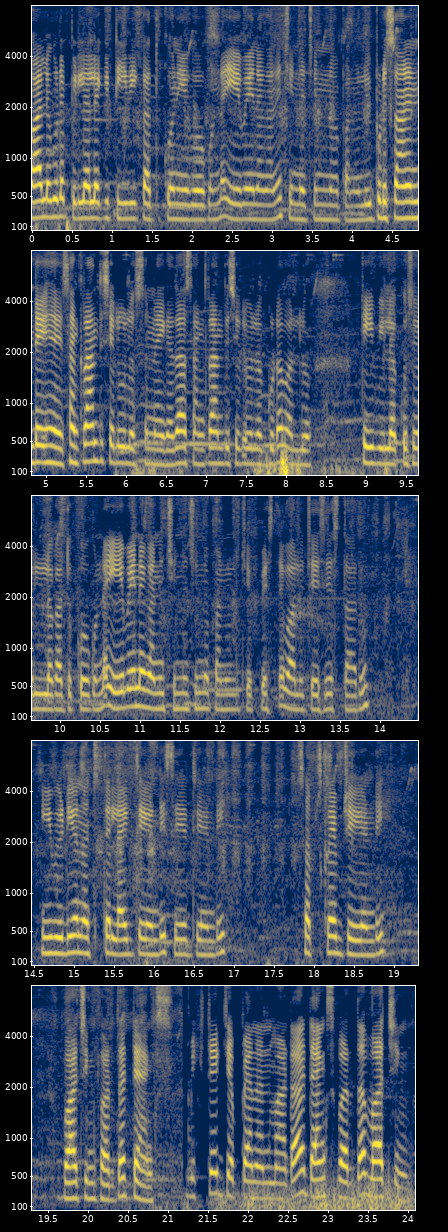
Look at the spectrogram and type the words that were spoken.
వాళ్ళు కూడా పిల్లలకి టీవీకి కత్తుకొని ఇవ్వకుండా ఏవైనా కానీ చిన్న చిన్న పనులు. ఇప్పుడు సండే సంక్రాంతి సెలవులు వస్తున్నాయి కదా ఆ సంక్రాంతి సెలవులకు కూడా వాళ్ళు టీవీలకు సెల్లులకు అతుక్కోకుండా ఏవైనా కానీ చిన్న చిన్న పనులు చెప్పేస్తే వాళ్ళు చేసేస్తారు. ఈ వీడియో నచ్చితే లైక్ చేయండి షేర్ చేయండి సబ్స్క్రైబ్ చేయండి. Watching for the thanks mistake చెప్పానమాట thanks for the watching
